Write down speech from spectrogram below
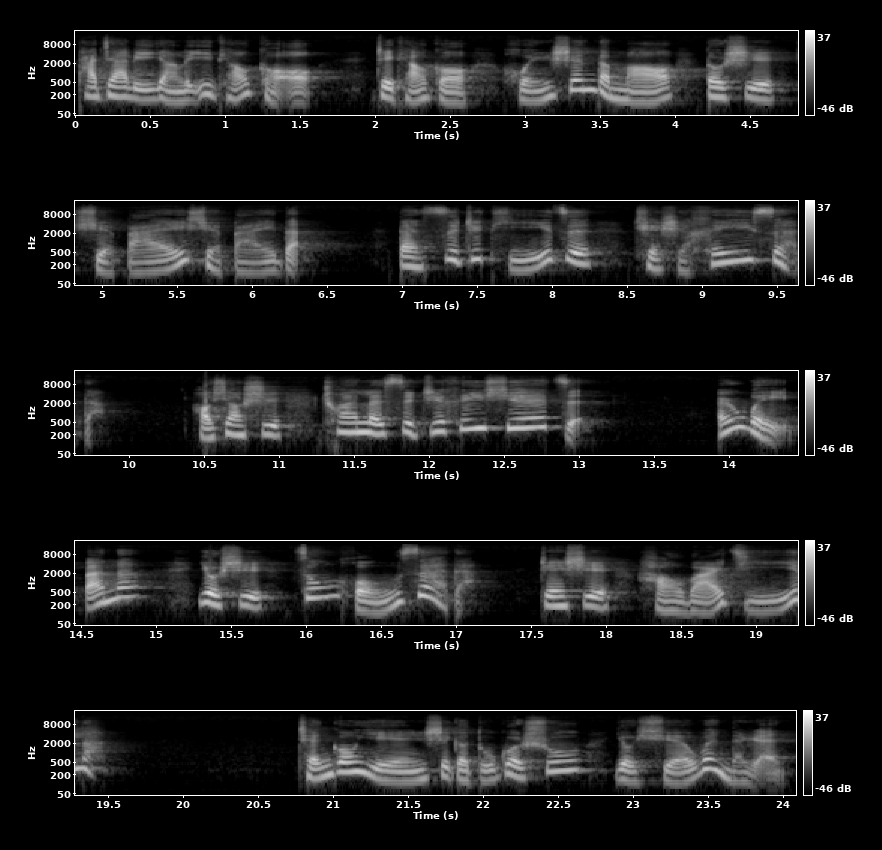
他家里养了一条狗。这条狗浑身的毛都是雪白雪白的，但四只蹄子却是黑色的，好像是穿了四只黑靴子。而尾巴呢，又是棕红色的，真是好玩极了。陈公隐是个读过书、有学问的人。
